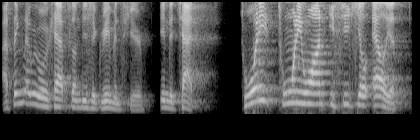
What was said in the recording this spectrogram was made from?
I think that we will have some disagreements here in the chat. 2021 Ezekiel Elliott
